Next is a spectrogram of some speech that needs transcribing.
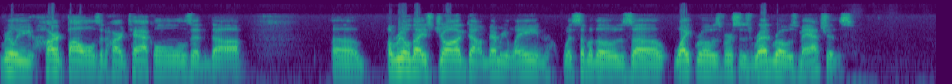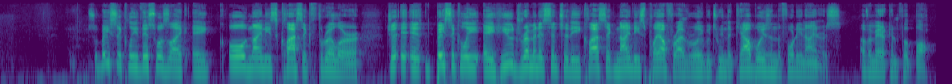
really hard fouls and hard tackles and uh, uh, a real nice jog down memory lane with some of those uh, white rose versus red rose matches. So basically, this was like a old '90s classic thriller it, it, basically a huge reminiscent to the classic 90s playoff rivalry between the Cowboys and the 49ers of American football.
